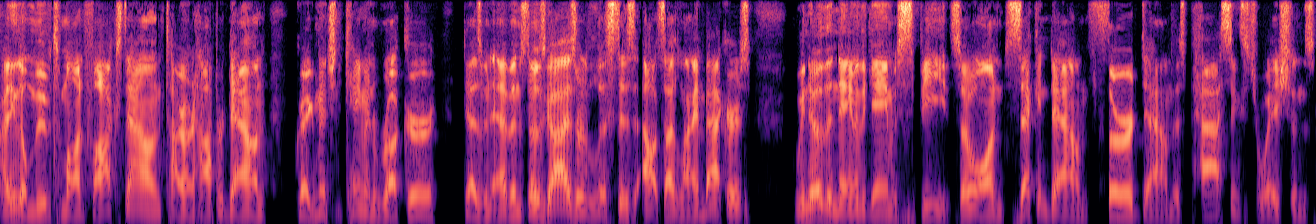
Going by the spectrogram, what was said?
I think they'll move Tomon Fox down, Tyrone Hopper down. Greg mentioned Kaimon Rucker Desmond Evans. Those guys are listed as outside linebackers. We know the name of the game is speed. So on second down, third down, those passing situations,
